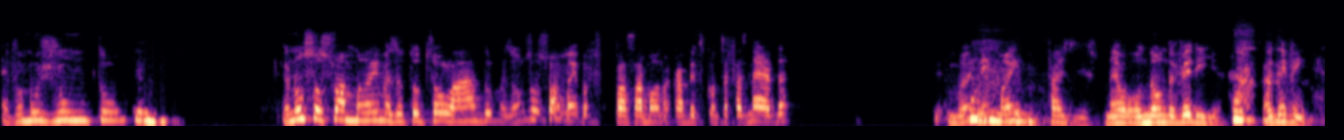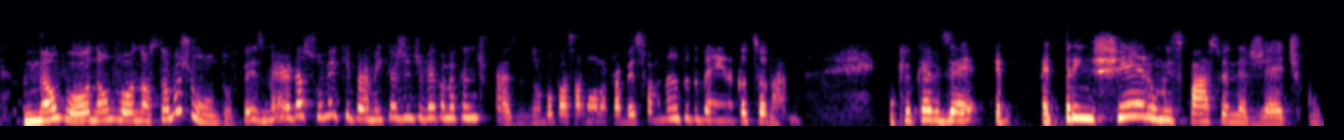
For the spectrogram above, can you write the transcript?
É vamos junto. Eu não sou sua mãe, mas eu tô do seu lado. Mas eu não sou sua mãe pra passar a mão na cabeça quando você faz merda. Mãe, nem mãe faz isso, né? Ou não deveria. Mas enfim, não vou, não vou. Nós estamos juntos. Fez merda, assume aqui para mim que a gente vê como é que a gente faz. Mas eu não vou passar a mão na cabeça e falar, não, tudo bem, não aconteceu nada. O que eu quero dizer é, é preencher um espaço energético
